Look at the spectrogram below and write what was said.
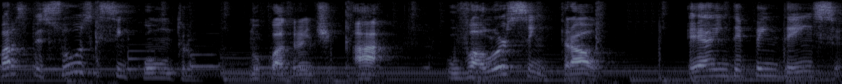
Para as pessoas que se encontram no quadrante A, o valor central é a independência.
